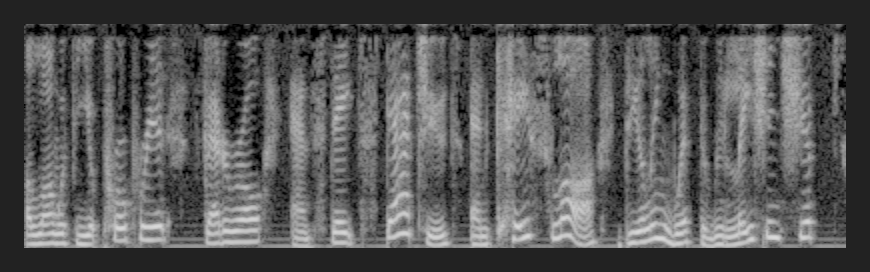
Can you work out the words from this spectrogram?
along with the appropriate federal and state statutes and case law dealing with the relationships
